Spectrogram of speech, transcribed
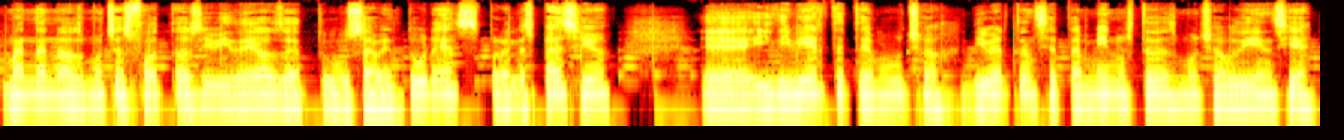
Mándanos muchas fotos y videos de tus aventuras por el espacio. Eh, y diviértete mucho, diviértanse también ustedes mucha audiencia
